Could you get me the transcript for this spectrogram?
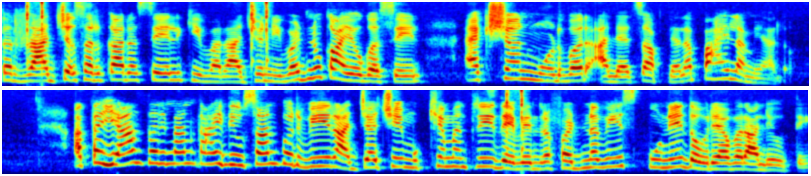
तर राज्य सरकार असेल किंवा राज्य निवडणूक आयोग असेल ऍक्शन मोडवर आल्याचं आपल्याला पाहायला मिळालं. आता याच दरम्यान काही दिवसांपूर्वी राज्याचे मुख्यमंत्री देवेंद्र फडणवीस पुणे दौऱ्यावर आले होते.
